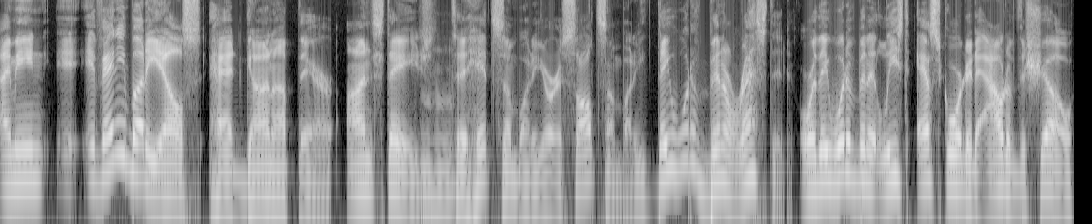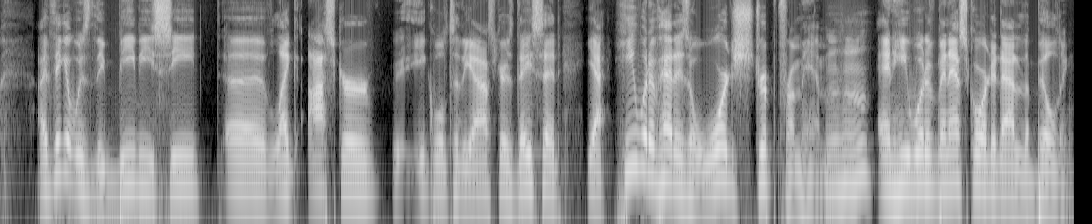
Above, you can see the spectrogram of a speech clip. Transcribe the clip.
I mean, if anybody else had gone up there on stage Mm-hmm. to hit somebody or assault somebody, they would have been arrested or they would have been at least escorted out of the show. I think it was the BBC, uh, like Oscar equal to the Oscars. They said, yeah, he would have had his award stripped from him Mm-hmm. and he would have been escorted out of the building,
